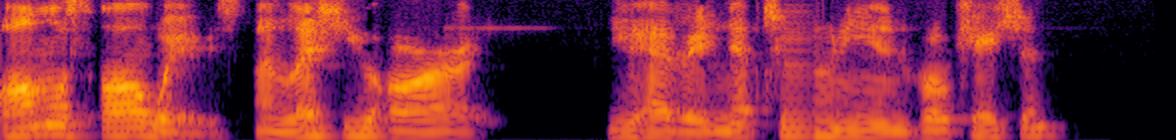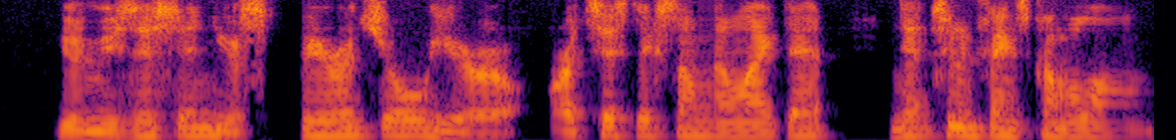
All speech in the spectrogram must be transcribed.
almost always, unless you are, you have a Neptunian vocation, you're a musician, you're spiritual, you're artistic, something like that, Neptune things come along,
